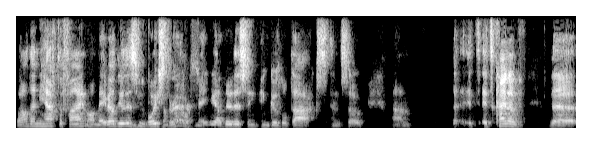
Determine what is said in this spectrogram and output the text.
well then you have to find well maybe i'll do this in voicethread or maybe i'll do this in, in google docs and so um, it's it's kind of the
